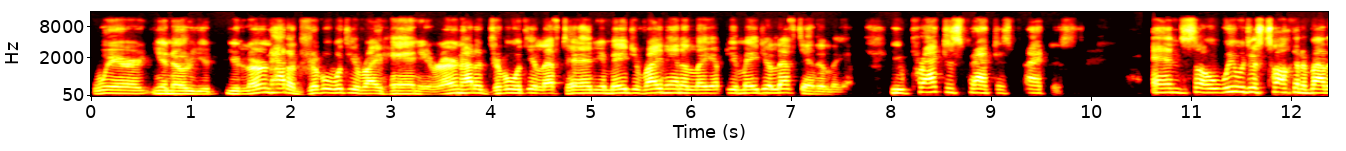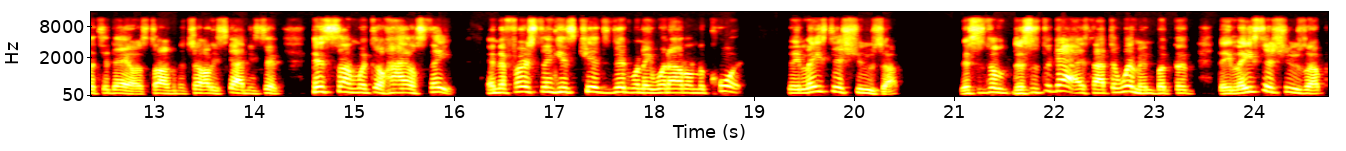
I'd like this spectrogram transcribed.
where you know you you learned how to dribble with your right hand, you learned how to dribble with your left hand, you made your right-handed layup, you made your left-handed layup. You practice, practice, practice. And so we were just talking about it today. I was talking to Charlie Scott, and he said his son went to Ohio State, and the first thing his kids did when they went out on the court, they laced their shoes up, this is the this is the guys, not the women, but the they lace their shoes up,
